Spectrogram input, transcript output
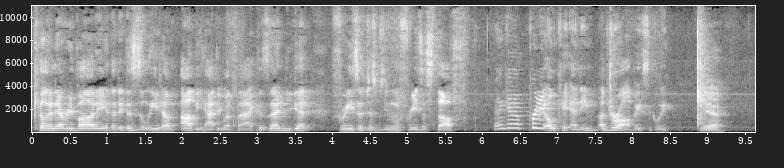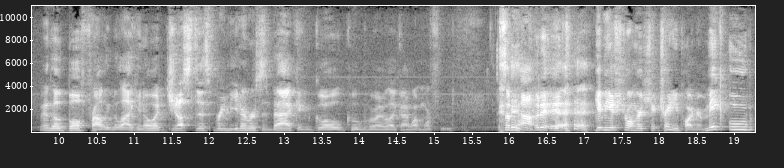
killing everybody, and then they just delete him. I'll be happy with that because then you get Frieza just doing Frieza stuff and get a pretty okay ending, a draw basically. Yeah. And they'll both probably be like, you know what, justice, bring the universes back, and go be like, I want more food. That's about it. Give me a stronger tra- training partner. Make Oob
